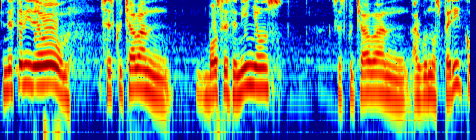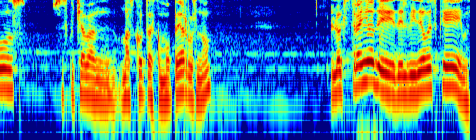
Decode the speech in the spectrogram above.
En este video se escuchaban voces de niños, se escuchaban algunos pericos, se escuchaban mascotas como perros, ¿no? Lo extraño de- del video es que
